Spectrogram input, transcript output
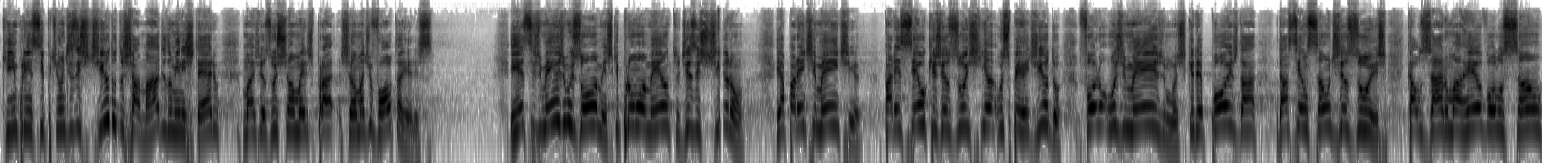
que em princípio tinham desistido do chamado e do ministério, mas Jesus chama eles pra, chama de volta eles. E esses mesmos homens que por um momento desistiram e aparentemente pareceu que Jesus tinha os perdido, foram os mesmos que depois da, da ascensão de Jesus causaram uma revolução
